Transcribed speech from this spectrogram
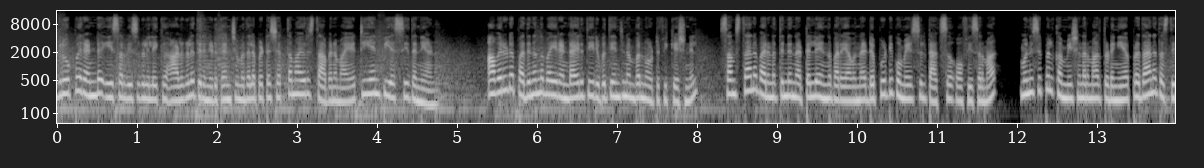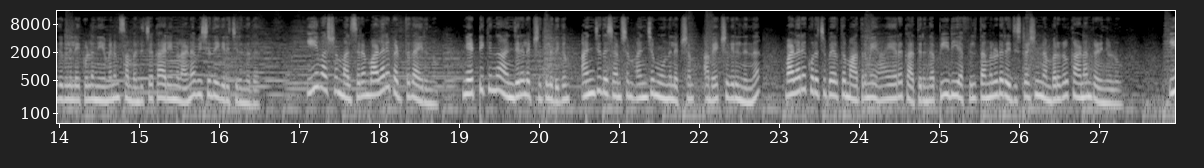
ഗ്രൂപ്പ് രണ്ട് ഈ സർവീസുകളിലേക്ക് ആളുകളെ തിരഞ്ഞെടുക്കാൻ ചുമതലപ്പെട്ട ശക്തമായ ഒരു സ്ഥാപനമായ T N P S C തന്നെയാണ്. അവരുടെ പതിനൊന്ന് ബൈ രണ്ടായിരത്തി ഇരുപത്തിയഞ്ച് നമ്പർ നോട്ടിഫിക്കേഷനിൽ സംസ്ഥാന ഭരണത്തിന്റെ നട്ടെല്ല് എന്ന് പറയാവുന്ന ഡെപ്യൂട്ടി കൊമേഴ്സ്യൽ ടാക്സ് ഓഫീസർമാർ മുനിസിപ്പൽ കമ്മീഷണർമാർ തുടങ്ങിയ പ്രധാന തസ്തികകളിലേക്കുള്ള നിയമനം സംബന്ധിച്ച കാര്യങ്ങളാണ് വിശദീകരിച്ചിരുന്നത്. ഈ വർഷം മത്സരം വളരെ കടുത്തതായിരുന്നു. ഞെട്ടിക്കുന്ന അഞ്ചര ലക്ഷത്തിലധികം അഞ്ച് ദശാംശം അഞ്ച് മൂന്ന് ലക്ഷം അപേക്ഷകരിൽ നിന്ന് വളരെ കുറച്ചു പേർക്ക് മാത്രമേ ആയേറെ കാത്തിരുന്ന പി ഡി എഫിൽ തങ്ങളുടെ രജിസ്ട്രേഷൻ നമ്പറുകൾ കാണാൻ കഴിഞ്ഞുള്ളൂ. ഈ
